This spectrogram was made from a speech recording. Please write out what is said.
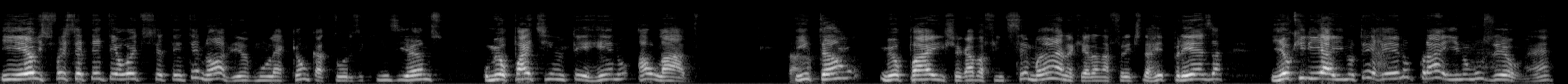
E eu, isso foi 78, 79, eu, molecão, 14, 15 anos. O meu pai tinha um terreno ao lado. Tá. Então, meu pai chegava fim de semana, que era na frente da represa, e eu queria ir no terreno para ir no museu, né?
